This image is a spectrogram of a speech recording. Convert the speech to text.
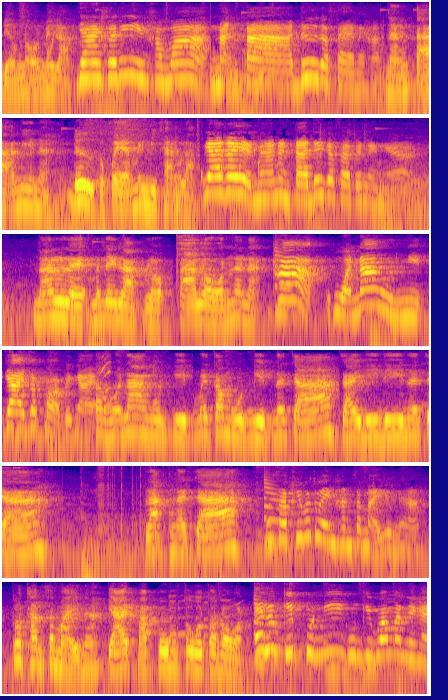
เดี๋ยวนอนไม่หลับ ยายเคยได้ยินคำว่าหนังตาดื้อกาแฟไหมคะหนังตานี่นะดื้อกาแฟไม่มีทางหลับยายเคยเห็นไหมคะหนังตาดื้อกาแฟเป็นอย่างเงี้ย นั่นแหละไม่ได้หลับหรอกตาหลอนนั่นน่ะถ้าหัวหน้าหงุดหงิดยายจะปลอบเป็นไงถ้าหัวหน้าหงุดหงิดไม่ต้องหงุดหงิดนะจ๊ะ ใจดีๆนะจ๊ะ รักนะจ๊ะ คุณทราบคิดว่าตัวเองทันสมัยอยู่ไหมคะก็ทันสมัยนะ ยายปรับปรุงตัวตลอดเอ๊ะแล้วกิฟคุณนี่คุณคิดว่ามันยังไง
